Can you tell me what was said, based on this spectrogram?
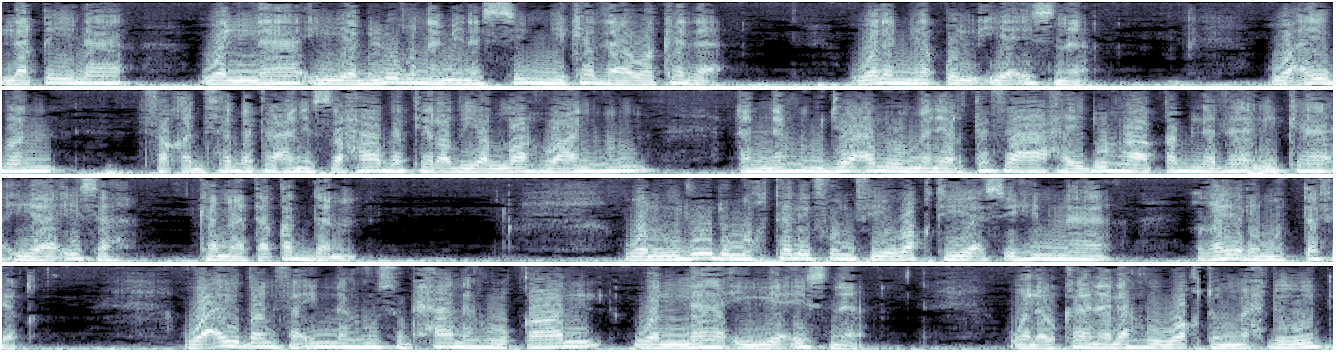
لقيل واللائي يبلغن من السن كذا وكذا ولم يقل يئسن وأيضا فقد ثبت عن الصحابة رضي الله عنهم أنهم جعلوا من ارتفع حيضها قبل ذلك يائسة كما تقدم. والوجود مختلف في وقت يأسهن غير متفق. وأيضا فإنه سبحانه قال واللائي يئسن. ولو كان له وقت محدود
